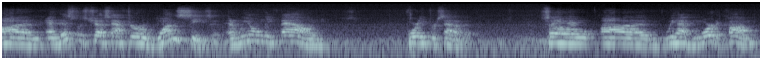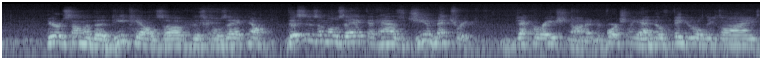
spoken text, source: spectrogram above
Um, and this was just after one season, and we only found 40% of it. So uh, we have more to come. Here are some of the details of this mosaic. Now, this is a mosaic that has geometric decoration on it. Unfortunately, it had no figural designs,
